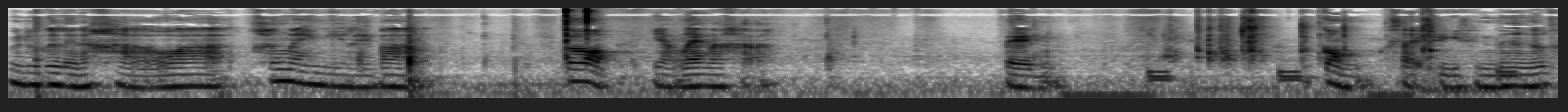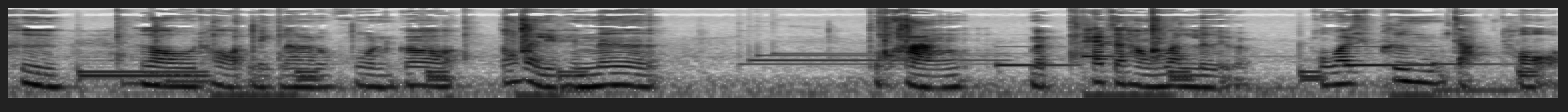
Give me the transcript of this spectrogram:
มาดูกันเลยนะคะว่าข้างในมีอะไรบ้าง ก็อย่างแรกนะคะ เป็นกล่องใส่รีเทนเนอร์ก็คือ เราถอดเหล็กแล้วทุกคนก็ต้องใส่รีเทนเนอร์ทุกครั้งแบบแทบจะทั้งวันเลยแบบ เพราะว่าเพิ่งจะถอด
